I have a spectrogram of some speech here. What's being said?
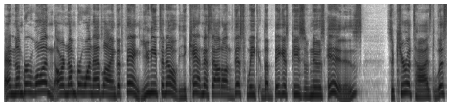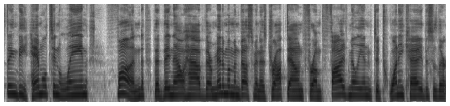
And number one, our number one headline, the thing you need to know that you can't miss out on this week, the biggest piece of news is Securitized listing the Hamilton Lane fund that they now have their minimum investment has dropped down from 5 million to 20k this is their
